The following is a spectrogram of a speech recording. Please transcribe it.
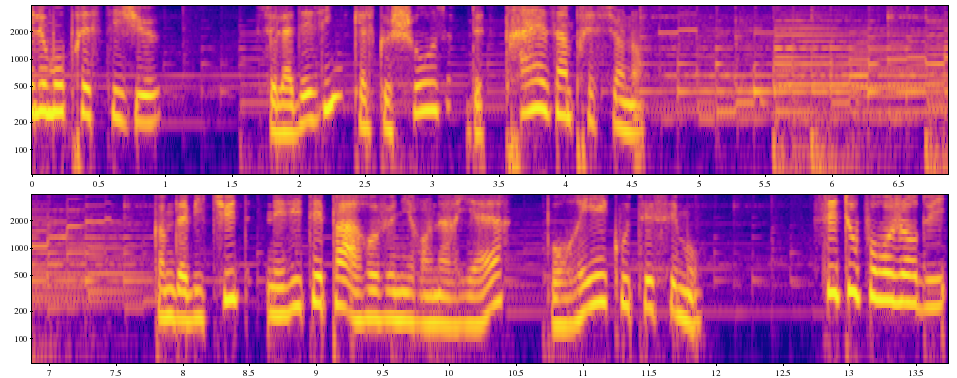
et le mot prestigieux? Cela désigne quelque chose de très impressionnant. Comme d'habitude, n'hésitez pas à revenir en arrière pour réécouter ces mots. C'est tout pour aujourd'hui.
